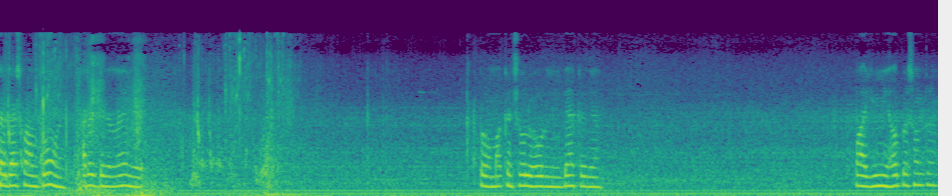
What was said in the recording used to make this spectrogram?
Cause that's where I'm going. I just didn't land yet. Bro, my controller holding me back again. Why, you need help or something?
